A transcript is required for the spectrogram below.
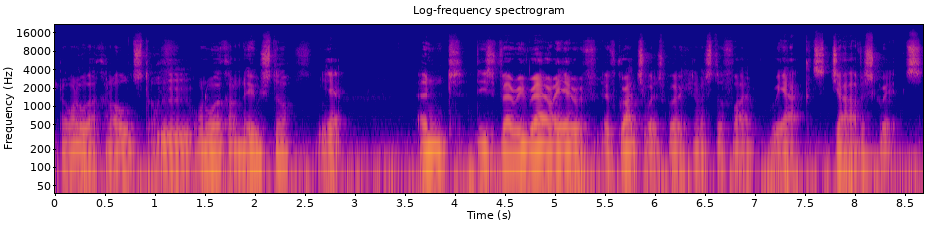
I don't want to work on old stuff. Mm. I want to work on new stuff. yeah, And these very rare I hear of, of graduates working on stuff like React, JavaScript.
